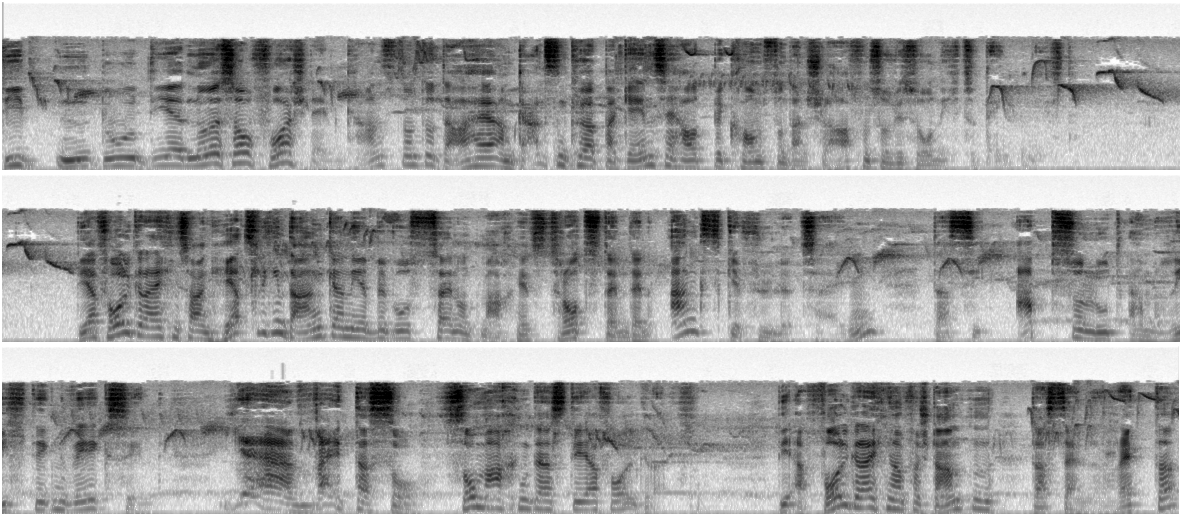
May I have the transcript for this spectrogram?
die du dir nur so vorstellen kannst und du daher am ganzen Körper Gänsehaut bekommst und an Schlafen sowieso nicht zu denken die Erfolgreichen sagen herzlichen Dank an ihr Bewusstsein und machen es trotzdem, denn Angstgefühle zeigen, dass sie absolut am richtigen Weg sind. Ja, yeah, weiter so. So machen das die Erfolgreichen. Die Erfolgreichen haben verstanden, dass dein Retter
